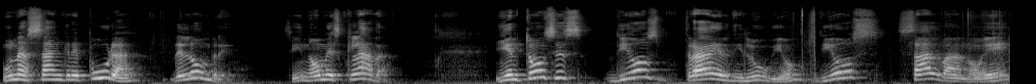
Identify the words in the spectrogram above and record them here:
una sangre pura del hombre, ¿sí? no mezclada. Y entonces Dios trae el diluvio, Dios salva a Noé,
